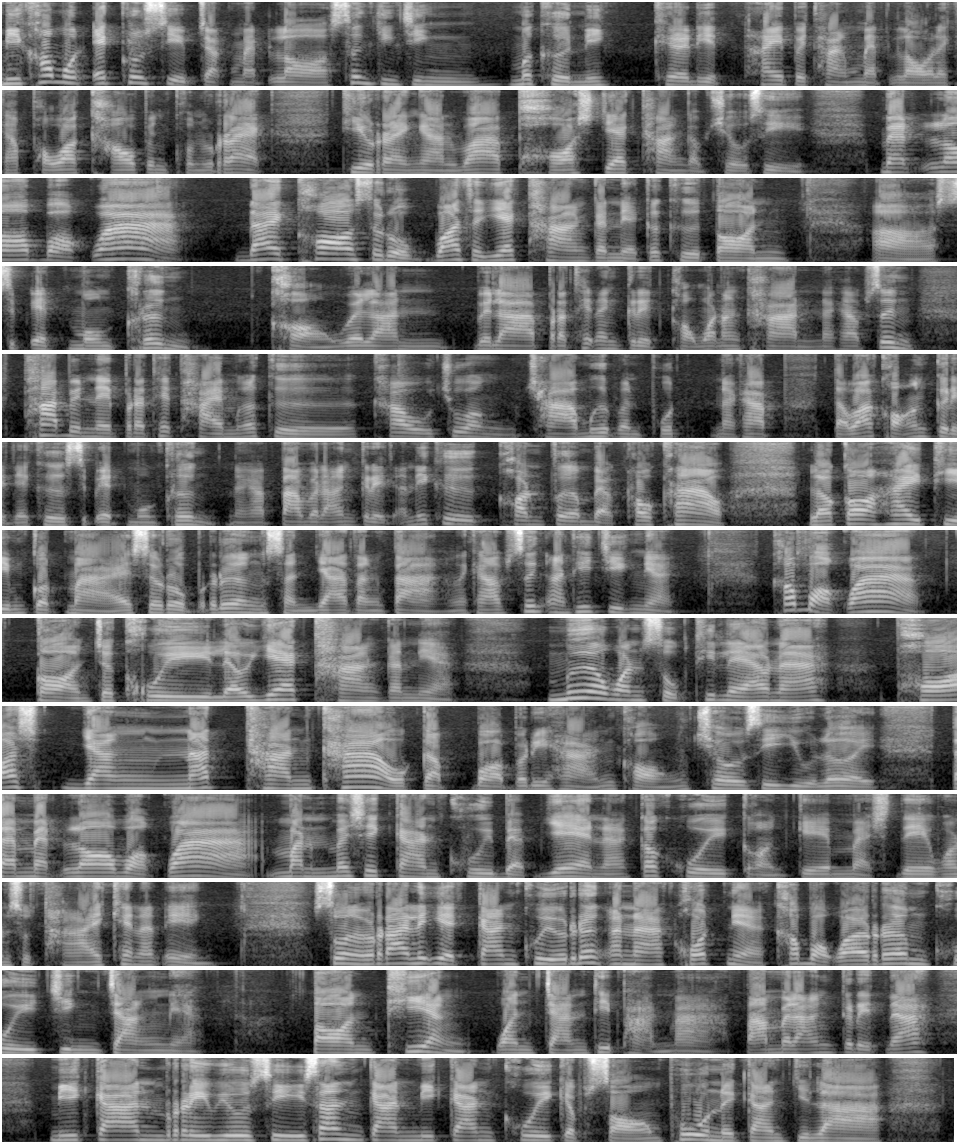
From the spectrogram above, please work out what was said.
มีข้อมูล Exclusive จากแมตต์ลอซึ่งจริง ๆ เมื่อคืนนี้เครดิตให้ไปทางแมตต์ลอเลยครับ เพราะว่าเขาเป็นคนแรกที่รายงานว่าพอชแยกทางกับเชลซีแมตต์ลอบอกว่าได้ข้อสรุปว่าจะแยกทางกันเนี่ย ก็คือตอนอ11โมงครึ่ง ของเวลาเวลาประเทศอังกฤษของวันอังคารนะครับ ซึ่งถ้าเป็นในประเทศไทยมันก็คือเข้าช่วงเช้ามืดวันพุธนะครับ แต่ว่าของอังกฤษเนี่ยคือ 11โมงครึ่งนะครับตามเวลาอังกฤษอันนี้คือคอนเฟิร์มแบบคร่าวๆ แล้วก็ให้ทีมกฎหมายสรุปเรื่องสัญญาต่างๆนะครับ ซึ่งอันที่จริงเนี่ยเขาบอกว่าก่อนจะคุยแล้วแยกทางกันเนี่ยเมื่อวันศุกร์ที่แล้วนะ พอชยังนัดทานข้าวกับบอร์ดบริหารของเชลซีอยู่เลย แต่แมตต์ลอบอกว่ามันไม่ใช่การคุยแบบแย่นะ ก็คุยก่อนเกมแมตช์เดย์วันสุดท้ายแค่นั้นเอง ส่วนรายละเอียดการคุยเรื่องอนาคตเนี่ยเขาบอกว่าเริ่มคุยจริงจังเนี่ยตอนเที่ยงวันจันทร์ที่ผ่านมา ตามเวลาอังกฤษนะ มีการรีวิวซีซั่นกันมีการคุยกับ 2 ผู้ในการกีฬา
